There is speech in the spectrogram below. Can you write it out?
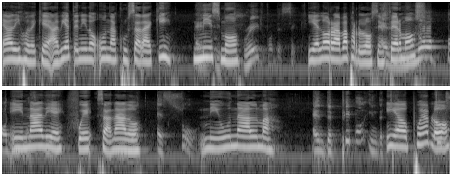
él dijo de que había tenido una cruzada aquí mismo y él oraba para los enfermos y nadie fue sanado, ni un alma. Y el pueblo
